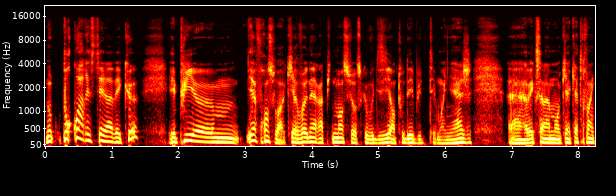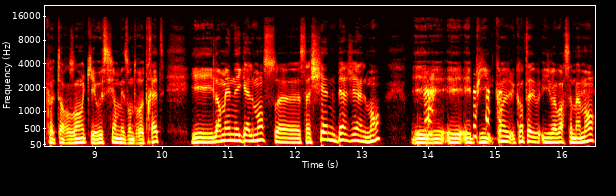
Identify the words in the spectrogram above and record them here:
Donc, pourquoi rester avec eux? Et puis, euh, il y a François qui revenait rapidement sur ce que vous disiez en tout début de témoignage, euh, avec sa maman qui a 94 ans, qui est aussi en maison de retraite. Et il emmène également sa, sa chienne berger allemand. Et, et, et, puis, quand, quand il va voir sa maman,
